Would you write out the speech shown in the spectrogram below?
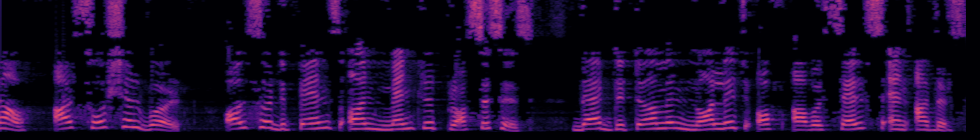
now our social world also depend on mental processes that determine knowledge of our self and others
